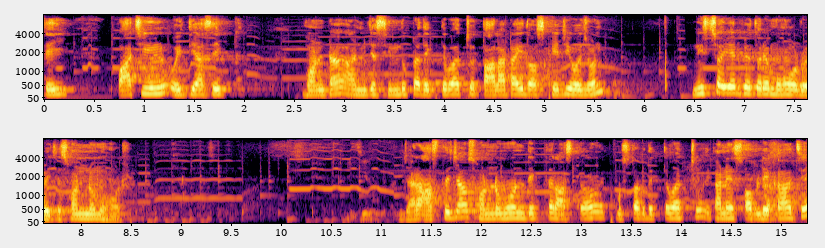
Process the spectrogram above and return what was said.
সেই প্রাচীন ঐতিহাসিক ঘণ্টা আর নিচে সিন্দুকটা দেখতে পাচ্ছ, তালাটাই দশ কেজি ওজন। নিশ্চয়ই এর ভেতরে মোহর রয়েছে, স্বর্ণমোহর। যারা আসতে চাও স্বর্ণমোহর দেখতে আসতে পারো, পুস্তক দেখতে পাচ্ছ, এখানে সব লেখা আছে।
